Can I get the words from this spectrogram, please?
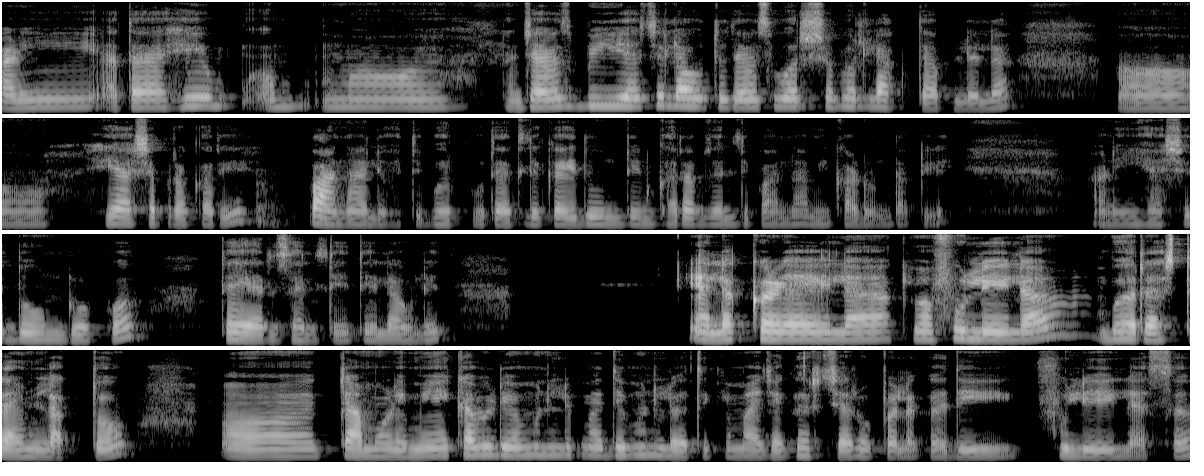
आणि आता हे ज्यावेळेस बियाचे लावतो त्यावेळेस वर्षभर लागतं आपल्याला. हे अशा प्रकारे पानं आले होते भरपूर. त्यातले काही दोन तीन खराब झाले ते पानं आम्ही काढून टाकले. आणि हे असे दोन रोपं तयार झाले ते लावलेत. याला कळ्या किंवा फुलेला बराच टाईम लागतो. त्यामुळे मी एका व्हिडिओ म्हणले मध्ये म्हणलं होतं की माझ्या घरच्या रोपाला कधी फुल येईल असं.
